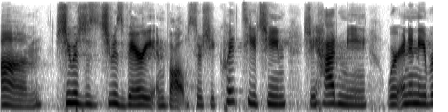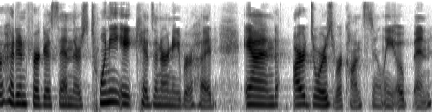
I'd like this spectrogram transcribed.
um, she was just she was very involved. So she quit teaching. She had me. We're in a neighborhood in ferguson. There's 28 kids in our neighborhood and our doors were constantly open.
